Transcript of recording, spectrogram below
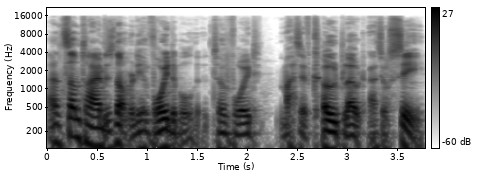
and sometimes it's not really avoidable to avoid massive code bloat, as you'll see.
